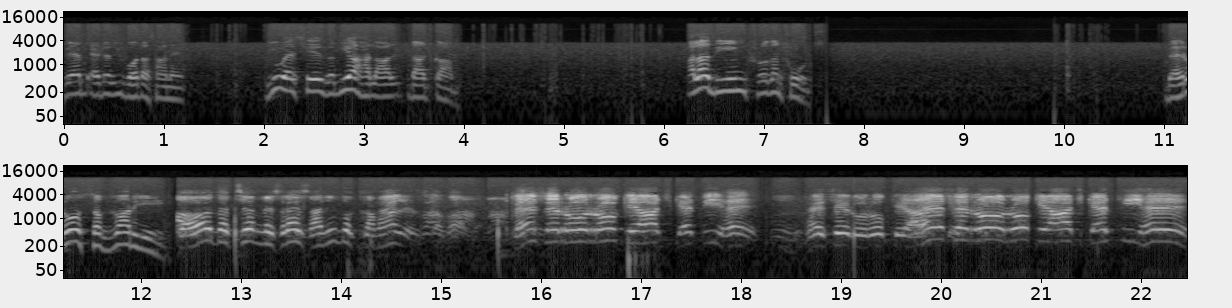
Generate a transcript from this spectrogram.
ویب ایڈریس بھی بہت آسان ہے یو S A Zabiha Halal dot com Aladdin Frozen Foods Behroz Sabzwari بہت اچھے مصرع ثانی تو کمال ہے ویسے رو رو کے آج کہتی ہے۔ ویسے رو رو کے ایسے رو رو کے آج کہتی ہے۔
